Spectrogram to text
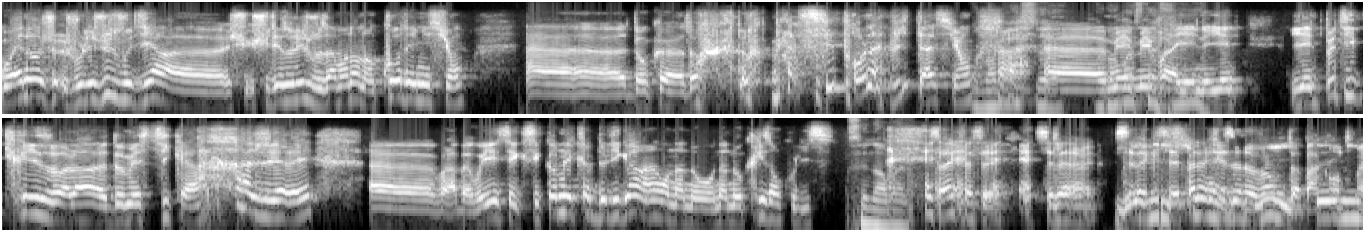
Ouais, non, je, je voulais juste vous dire, euh, je, suis- je suis désolé, je vous abandonne en cours d'émission. Euh, donc, euh, donc, donc, merci pour l'invitation. Euh, Euh, mais mais voilà, il y, y il y a une petite crise voilà domestique à, à gérer. Euh, voilà, bah vous voyez, c'est c'est comme les clubs de Ligue 1, hein, on a nos on a nos crises en coulisses. C'est normal. C'est vrai que c'est, c'est la, c'est la- c'est pas la crise de novembre, Oui, toi, par contre. ouais.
